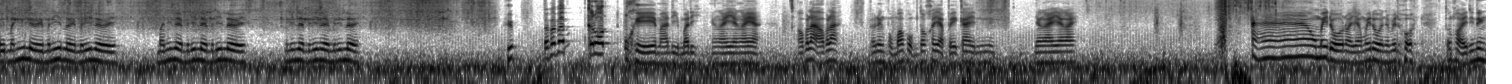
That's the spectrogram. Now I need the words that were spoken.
ยมานี่เลยมานี่เลยมานี่เลยมานี่เลยมานี่เลยมานี่เลยมานี่เลยมานี่เลยมานี่เลยฮึบแป๊บแป๊บแป๊บกระโดดโอเคมาดิมาดิยังไงยังไงอะเอาเปล่าเอาเปล่าแป๊บนึงผมว่าผมต้องขยับไปใกล้นิดนึงยังไงยังไงอ้าวไม่โดนว่ะยังไม่โดนยังไม่โดนต้องถอยนิดนึง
